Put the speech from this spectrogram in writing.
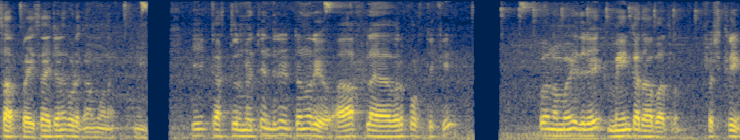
സർപ്രൈസ് ആയിട്ടാണ് കൊടുക്കാൻ പോണേ. ഈ കസ്തൂർമെറ്റ് മേറ്റ് എന്തിനു ഇട്ടെന്നറിയോ? ആ ഫ്ലേവർ പുറത്തേക്ക് ഇപ്പോൾ നമ്മൾ ഇതിൽ മെയിൻ കഥാപാത്രം ഫ്രഷ് ക്രീം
